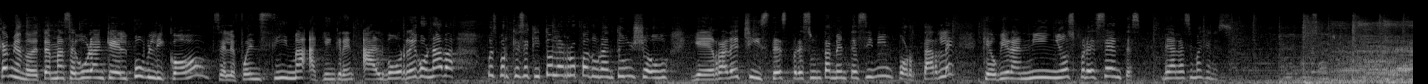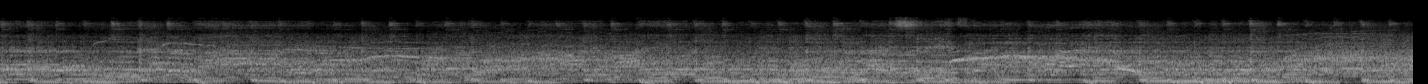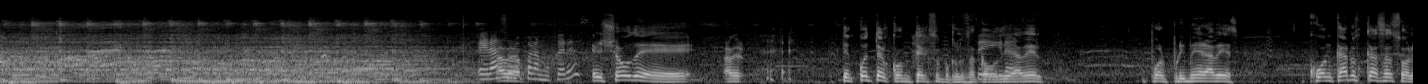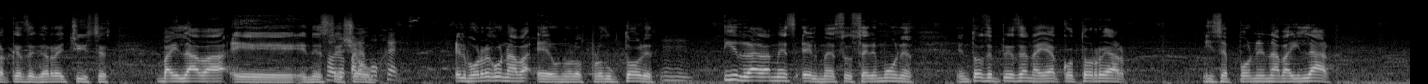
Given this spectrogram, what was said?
cambiando de tema, aseguran que el público se le fue encima a quien creen al borrego pues porque se quitó la ropa durante un show guerra de chistes, presuntamente sin importarle que hubiera niños presentes. Vean las imágenes. ¿Era solo para mujeres? El show de. A ver, te cuento el contexto porque los Sí, acabo de ir a ver por primera vez. Juan Carlos Casasola, que es de Guerra de Chistes, bailaba eh, en este Solo show. para mujeres. El Borrego Nava era uno de los productores. Y Radames, el maestro de ceremonias. Entonces empiezan ahí a cotorrear y se ponen a bailar.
